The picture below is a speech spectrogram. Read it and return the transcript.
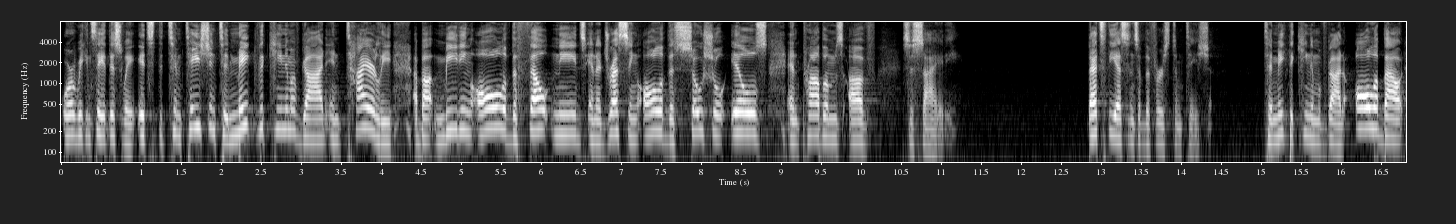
Or we can say it this way it's the temptation to make the kingdom of God entirely about meeting all of the felt needs and addressing all of the social ills and problems of society. That's the essence of the first temptation. To make the kingdom of God all about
